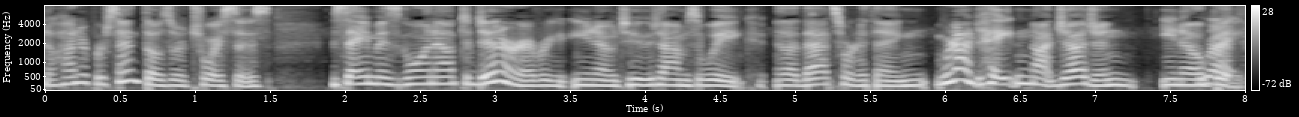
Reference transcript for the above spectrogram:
100% those are choices. Same as going out to dinner every, you know, two times a week, uh, that sort of thing. We're not hating, not judging, you know, Right.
